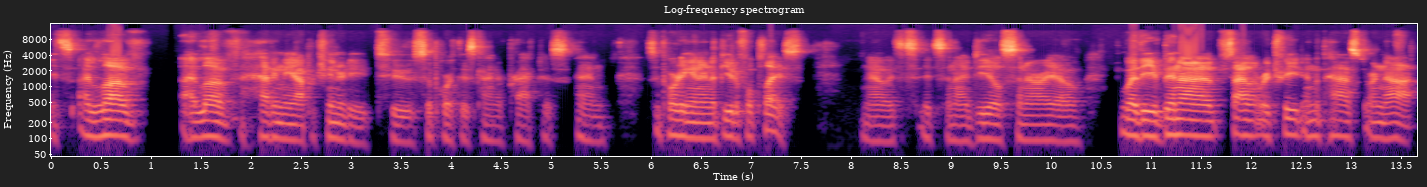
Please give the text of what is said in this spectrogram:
it's I love I love having the opportunity to support this kind of practice and supporting it in a beautiful place. You know, it's it's an ideal scenario, whether you've been on a silent retreat in the past or not.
